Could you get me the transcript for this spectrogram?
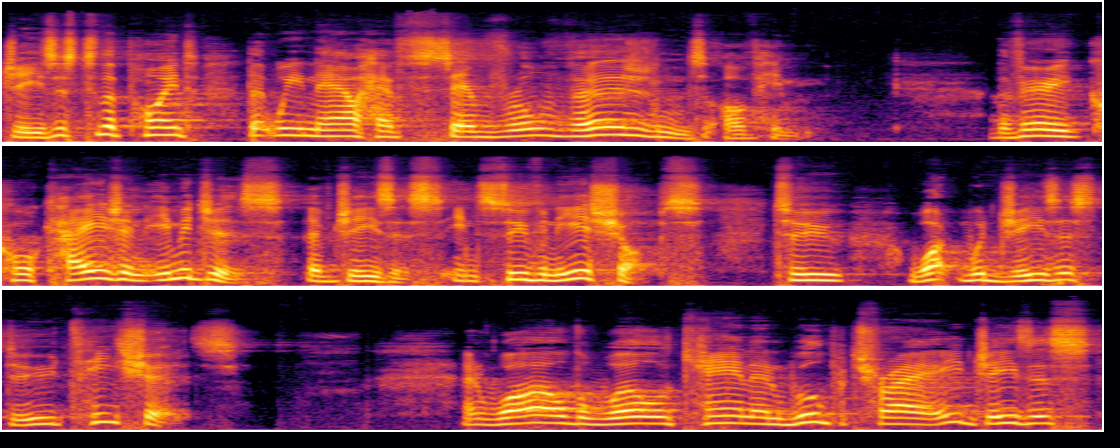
Jesus to the point that we now have several versions of him. The very Caucasian images of Jesus in souvenir shops to what would Jesus do t shirts. And while the world can and will portray Jesus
